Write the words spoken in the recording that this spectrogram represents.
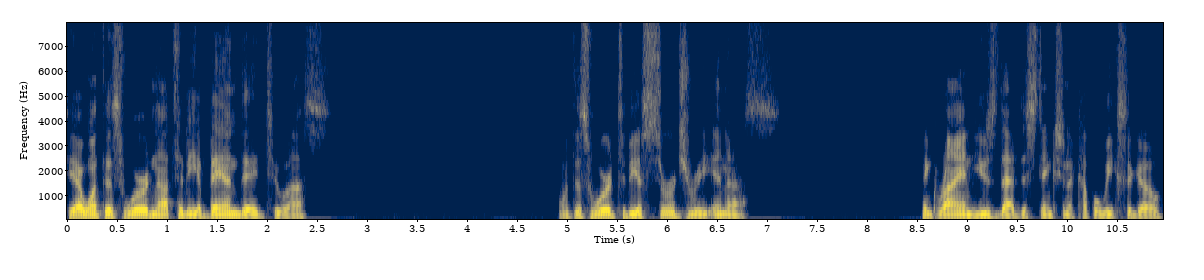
See, I want this word not to be a band aid to us. I want this word to be a surgery in us. I think Ryan used that distinction a couple weeks ago.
